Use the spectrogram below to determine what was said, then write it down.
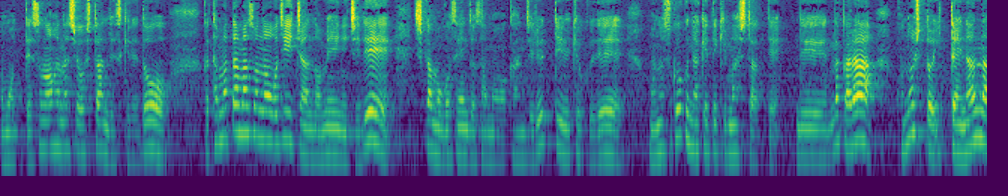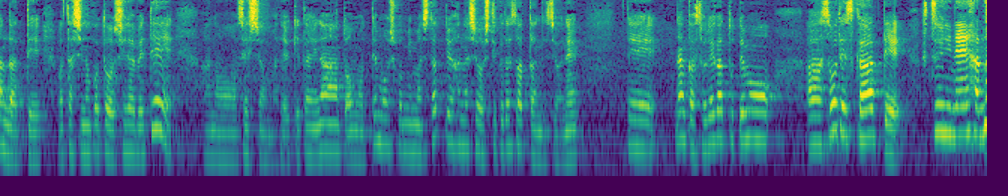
思ってそのお話をしたんですけれどたまたまそのおじいちゃんの命日でしかもご先祖様を感じるっていう曲でものすごく泣けてきましたって。でだからこの人一体何なんだって私のことを調べてあのセッションまで受けたいなと思って申し込みましたっていう話をしてくださったんですよね。でなんかそれがとてもああそうですかって普通にね反応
